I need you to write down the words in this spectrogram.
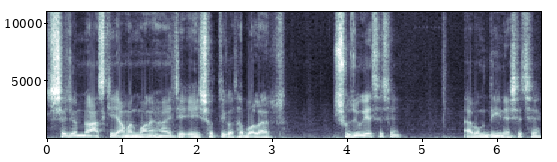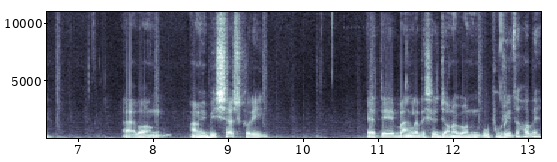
সেজন্য আজকে আমার মনে হয় যে এই সত্যি কথা বলার সুযোগ এসেছে এবং দিন এসেছে এবং আমি বিশ্বাস করি এতে বাংলাদেশের জনগণ উপকৃত হবে।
